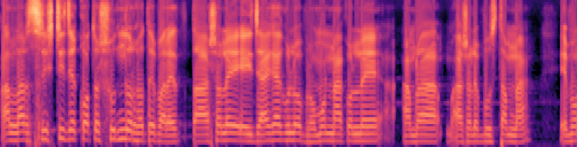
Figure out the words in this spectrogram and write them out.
আল্লাহর সৃষ্টি যে কত সুন্দর হতে পারে, তা আসলে এই জায়গাগুলো ভ্রমণ না করলে আমরা আসলে বুঝতাম না। এবং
